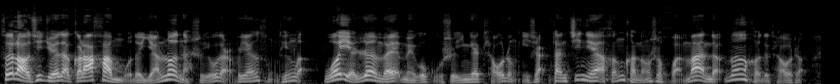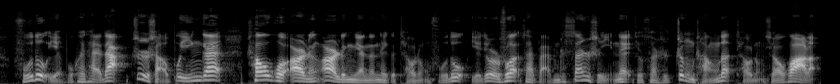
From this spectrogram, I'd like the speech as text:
所以老齐觉得格拉汉姆的言论呢是有点危言耸听了。我也认为美国股市应该调整一下，但今年很可能是缓慢的、温和的调整，幅度也不会太大，至少不应该超过二零二零年的那个调整幅度。也就是说，在百分之三十以内就算是正常的调整消化了。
